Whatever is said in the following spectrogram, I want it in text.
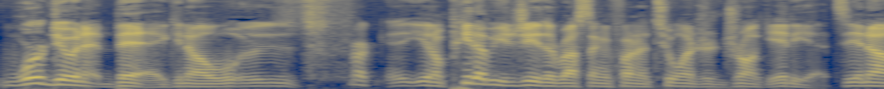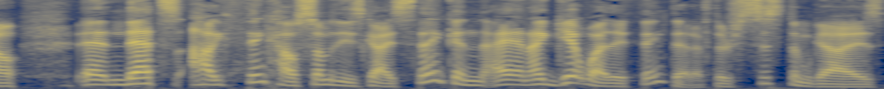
We're doing it big. You know, for, you know PWG they're wrestling in front of 200 drunk idiots. You know, and that's I think how some of these guys think, and and I get why they think that. If they're system guys,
